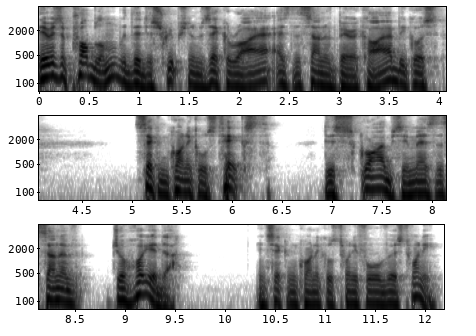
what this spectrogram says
there is a problem with the description of Zechariah as the son of Berechiah because Second Chronicles text describes him as the son of Jehoiada in Second Chronicles 24 verse 20.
